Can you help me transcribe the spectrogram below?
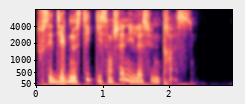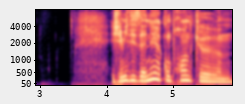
tous ces diagnostics qui s'enchaînent, ils laissent une trace. Et j'ai mis des années à comprendre que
